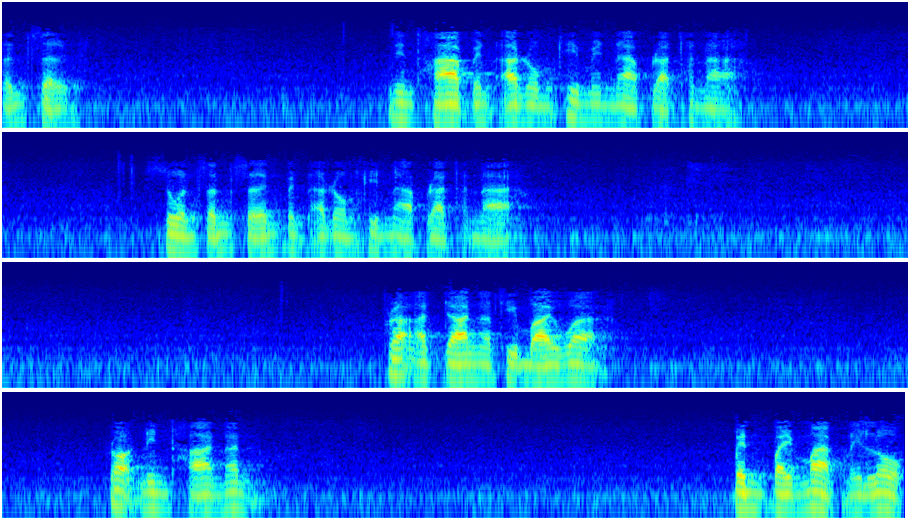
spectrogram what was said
สรรเสริญ นินทาเป็นอารมณ์ที่ไม่น่าปรารถนา ส่วนสรรเสริญเป็นอารมณ์ที่น่าปรารถนา พระอาจารย์อธิบายว่า เพราะนินทานั้น เป็นไปมากในโลก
